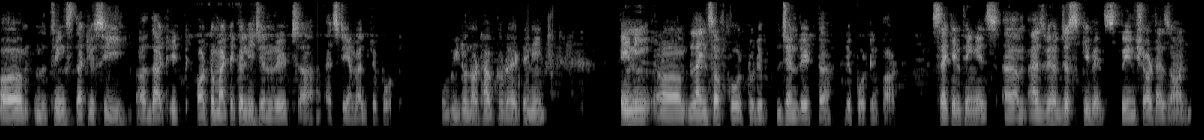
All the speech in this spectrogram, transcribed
um, the things that you see uh, that it automatically generates a html report we do not have to write any any uh, lines of code to generate the reporting part. Second thing is um, as we have just given screenshot as on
